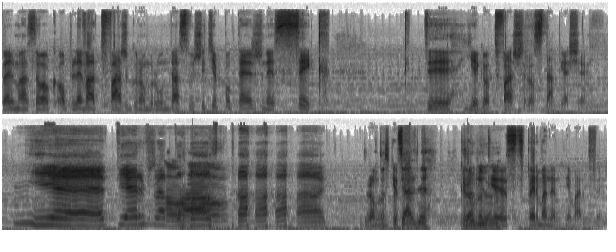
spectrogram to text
Belmazok oblewa twarz Gromrunda. Słyszycie potężny syk, gdy jego twarz roztapia się. Nie! Pierwsza wow. postać! Gromrund jest, specjalnie Gromrund jest permanentnie martwy.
